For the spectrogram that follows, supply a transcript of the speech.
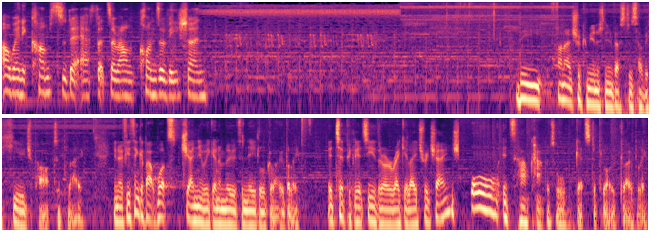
uh, when it comes to their efforts around conservation. The financial community investors have a huge part to play. You know, if you think about what's genuinely going to move the needle globally, it typically it's either a regulatory change or it's how capital gets deployed globally.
